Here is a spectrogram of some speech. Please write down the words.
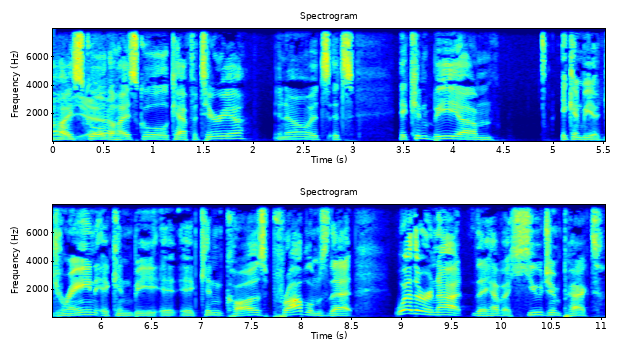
Oh, high school, yeah. the high school cafeteria. You know, it's it's it can be um, it can be a drain. It can be it, it can cause problems that whether or not they have a huge impact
